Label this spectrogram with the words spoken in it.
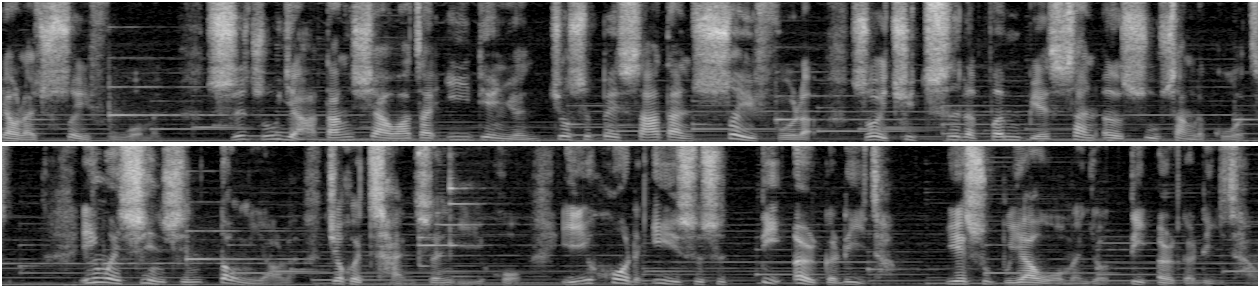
要来说服我们。始祖亚当夏娃在伊甸园就是被撒旦说服了，所以去吃了分别善恶树上的果子。因为信心动摇了，就会产生疑惑。疑惑的意思是第二个立场。耶稣不要我们有第二个立场，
